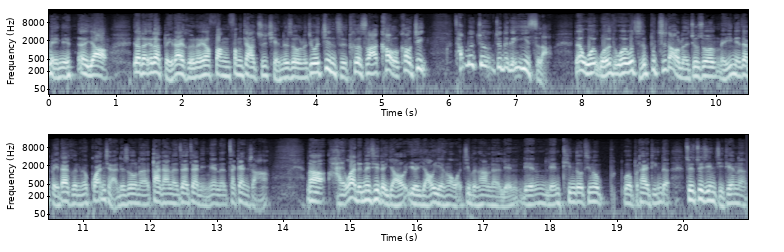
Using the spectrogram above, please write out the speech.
每年呢，要要到要到北戴河呢，要放放假之前的时候呢，就会禁止特斯拉靠靠近，差不多就就那个意思了。但我我我我只是不知道呢，就是说每一年在北戴河里面关起来的时候呢，大家呢在在里面呢在干啥？那海外的那些的谣有谣言啊，我基本上呢连连连听都听都我不太听的。所以最近几天呢，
